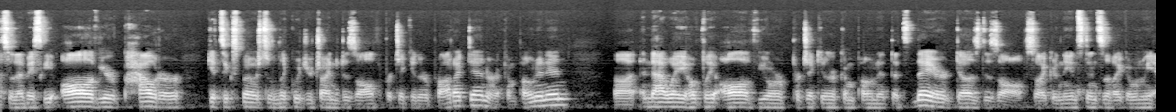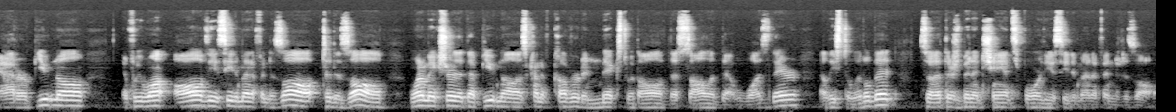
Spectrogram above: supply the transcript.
so that basically all of your powder gets exposed to the liquid you're trying to dissolve a particular product in or a component in. Uh, and that way, hopefully, all of your particular component that's there does dissolve. So, like in the instance of like when we add our butanol, if we want all of the acetaminophen dissolve, to dissolve, we want to make sure that that butanol is kind of covered and mixed with all of the solid that was there, at least a little bit, so that there's been a chance for the acetaminophen to dissolve.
